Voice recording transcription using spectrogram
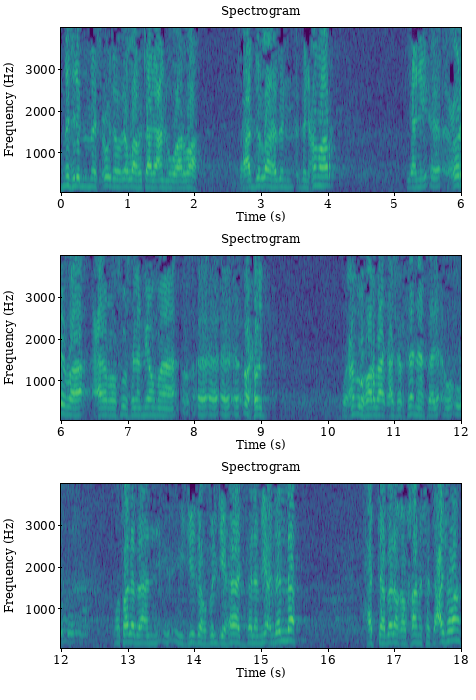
مثل ابن مسعود رضي الله تعالى عنه وأرضاه. فعبد الله بن بن عمر يعني عرض على الرسول صلى الله عليه وسلم يوم أحد وعمره أربعة عشر سنة وطلب أن يجيزه في الجهاد فلم يأذن له حتى بلغ الخامسة عشرة.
